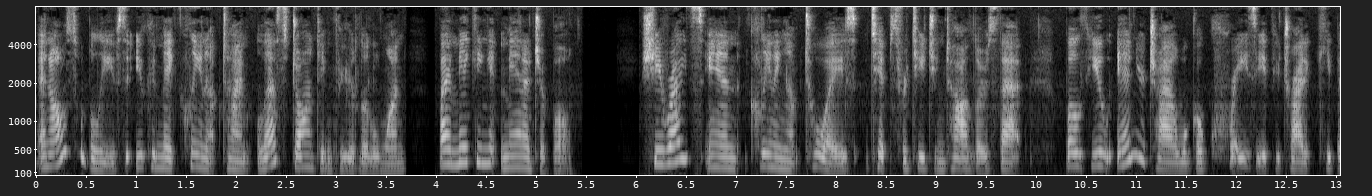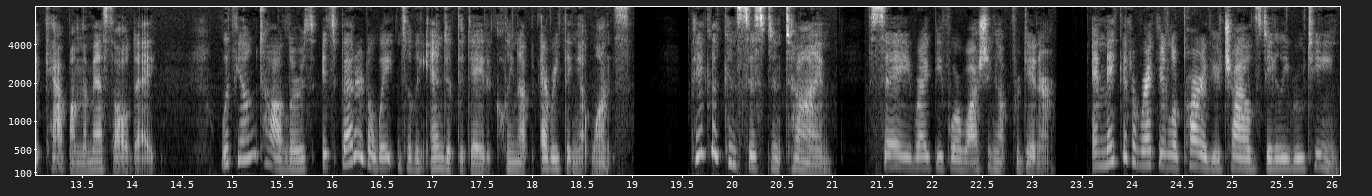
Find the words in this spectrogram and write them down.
and also believes that you can make cleanup time less daunting for your little one by making it manageable. She writes in Cleaning Up Toys Tips for Teaching Toddlers that both you and your child will go crazy if you try to keep a cap on the mess all day. With young toddlers, it's better to wait until the end of the day to clean up everything at once. Pick a consistent time, say right before washing up for dinner, and make it a regular part of your child's daily routine.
